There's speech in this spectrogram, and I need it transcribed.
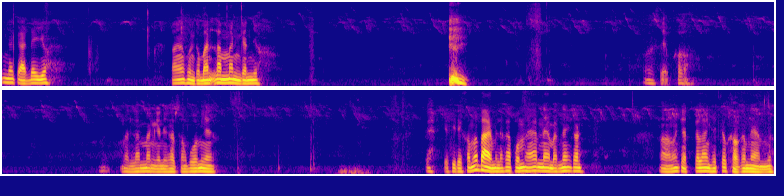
บรรยากาศได้อยู่บางคนกับบ้านล่ำมั่นกันอยู่เสียบคอมันล่ำมั่นกันอยู่ครับสองผัวเมียไปเดี๋ยวสิเด็กเขามาบ้านมันแล้วครับ ผมหาอาบน้ำแบบนั้นก่อน อ่ามันกัดกำลังเฮ็ดกับข้าวกับน้ำอยู่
